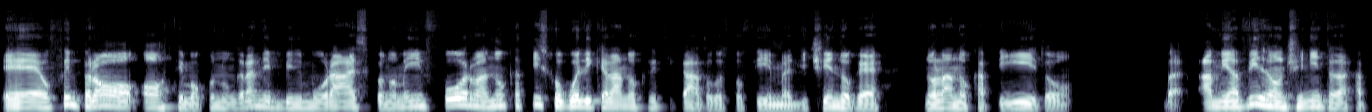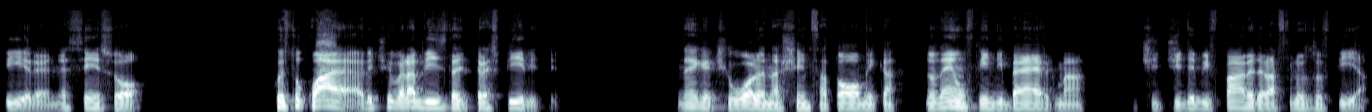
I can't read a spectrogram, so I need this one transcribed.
È un film però ottimo, con un grande Bill Murray, secondo me in forma. Non capisco quelli che l'hanno criticato questo film, dicendo che non l'hanno capito. Beh, a mio avviso non c'è niente da capire, nel senso questo qua riceve la visita di 3 spiriti. Non è che ci vuole una scienza atomica, non è un film di Bergman, ci ci devi fare della filosofia.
